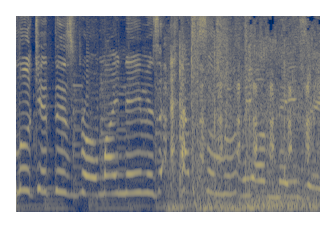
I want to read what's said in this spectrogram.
look at this, bro. My name is absolutely amazing.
